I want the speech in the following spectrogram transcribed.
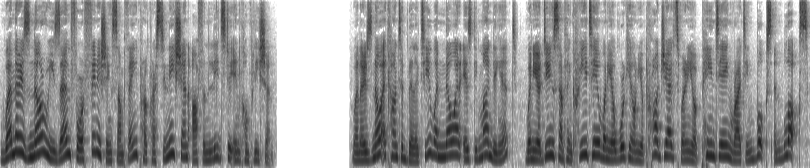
When there is no reason for finishing something, procrastination often leads to incompletion when there is no accountability, when no one is demanding it, when you're doing something creative, when you're working on your projects, when you're painting, writing books and blogs,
